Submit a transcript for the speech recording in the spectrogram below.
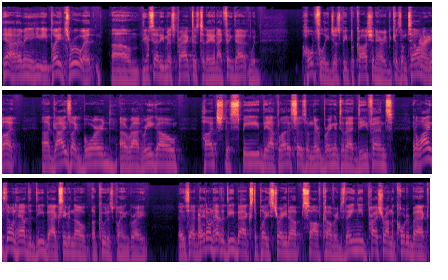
Yeah, I mean, he, he played through it. Um, you said he missed practice today, and I think that would hopefully just be precautionary because I'm telling right. you what, uh, guys like Board, uh, Rodrigo, Hutch, the speed, the athleticism they're bringing to that defense. And the Lions don't have the D backs, even though Okudah's playing great. Is that they don't have the D backs to play straight up soft coverage. They need pressure on the quarterback.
